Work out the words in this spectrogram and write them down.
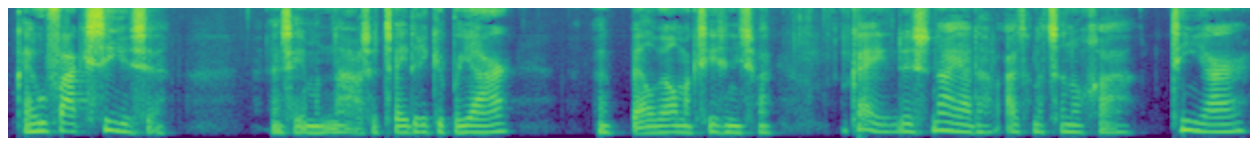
Oké, hoe vaak zie je ze? En zei iemand, nou, zo twee, drie keer per jaar. Ik bel wel, maar ik zie ze niet zo vaak. Oké, dus nou ja, uitgaan dat ze nog uh, tien jaar,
